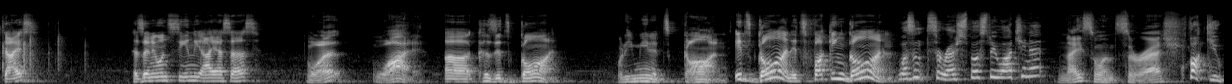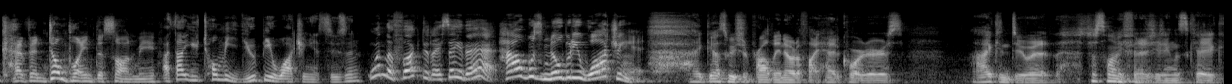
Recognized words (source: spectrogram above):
Guys? Has anyone seen the ISS? What? Why? Uh, cause it's gone. What do you mean it's gone? It's gone! It's fucking gone! Wasn't Suresh supposed to be watching it? Nice one, Suresh. Fuck you, Kevin. Don't blame this on me. I thought you told me you'd be watching it, Susan. When the fuck did I say that? How was nobody watching it? I guess we should probably notify headquarters. I can do it. Just let me finish eating this cake.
